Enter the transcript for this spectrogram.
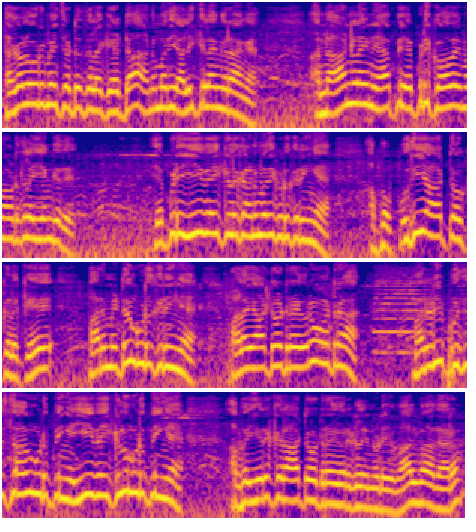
தகவல் உரிமை சட்டத்தில் கேட்டால் அனுமதி அளிக்கலைங்கிறாங்க. அந்த ஆன்லைன் ஆப் எப்படி கோவை மாவட்டத்தில் இயங்குது? எப்படி இ வெஹிக்கிளுக்கு அனுமதி கொடுக்குறீங்க? அப்போ புதிய ஆட்டோக்களுக்கு பர்மிட்டும் கொடுக்குறீங்க. பழைய ஆட்டோ டிரைவரும் ஓட்டுறான். மறுபடியும் புதுசாகவும் கொடுப்பீங்க இ வெஹிக்கிளும் கொடுப்பீங்க. அப்போ இருக்கிற ஆட்டோ டிரைவர்களினுடைய வாழ்வாதாரம்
